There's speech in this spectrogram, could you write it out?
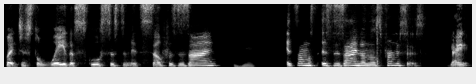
but just the way the school system itself is designed mm-hmm. it's almost it's designed on those premises, yeah. right?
